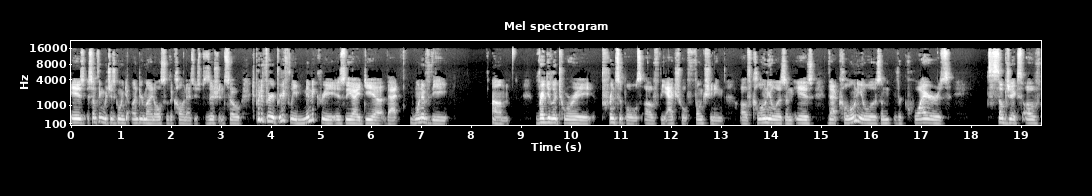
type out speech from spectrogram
is something which is going to undermine also the colonizer's position. So, to put it very briefly, mimicry is the idea that one of the um, regulatory principles of the actual functioning of colonialism is that colonialism requires subjects of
